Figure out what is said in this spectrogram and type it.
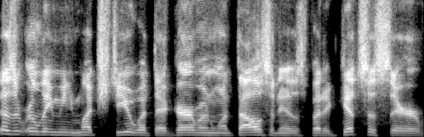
Doesn't really mean much to you what that Garmin 1000 is, but it gets us there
